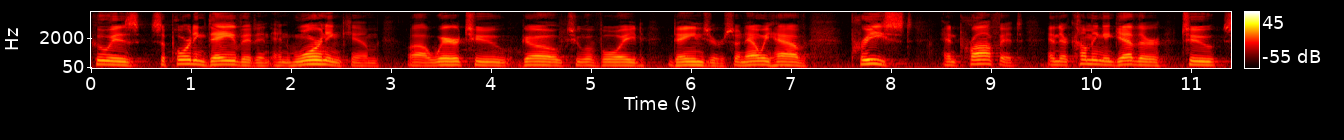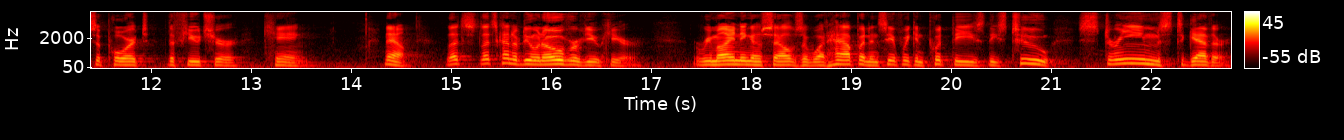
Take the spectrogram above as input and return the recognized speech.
who is supporting David and, and warning him uh, where to go to avoid danger. So now we have priest and prophet, and they're coming together to support the future king. Now, let's, let's kind of do an overview here, reminding ourselves of what happened and see if we can put these, these two streams together.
